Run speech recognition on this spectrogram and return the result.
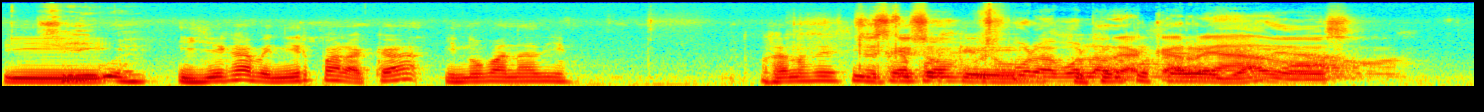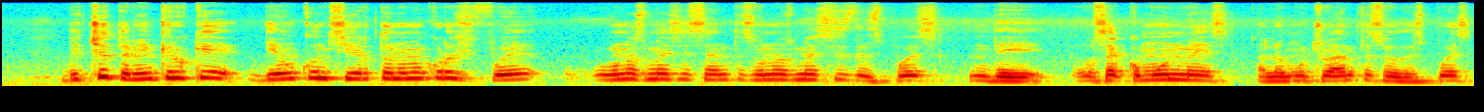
Y, Sí, güey. y llega a venir para acá y no va nadie. O sea, no sé si es sea que son pura bola de acarreados. De hecho, también creo que dio un concierto, no me acuerdo si fue unos meses antes unos meses después de, o sea, como un mes, a lo mucho antes o después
